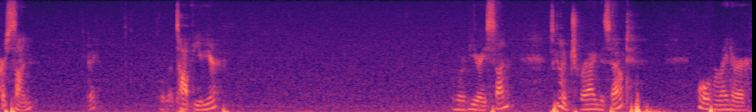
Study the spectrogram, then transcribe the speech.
our sun. Okay, in the top view here. I'm going to V-Ray sun. I'm just going to drag this out. We'll overwrite our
